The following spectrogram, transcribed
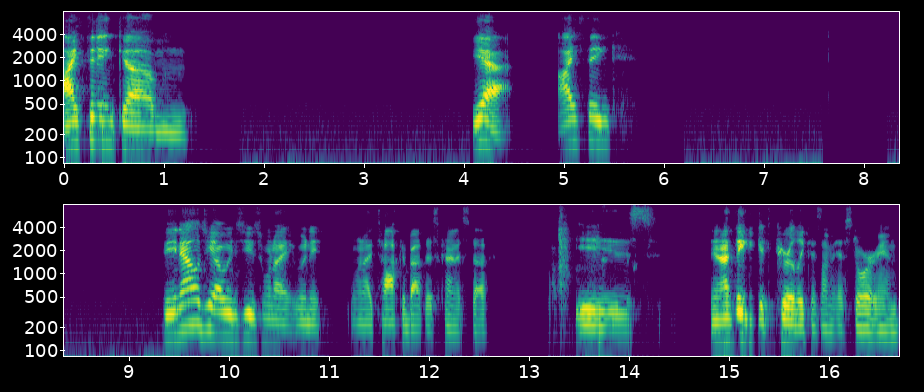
I think, um, yeah, I think the analogy I always use when I when it when I talk about this kind of stuff is, and I think it's purely because I'm a historian,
